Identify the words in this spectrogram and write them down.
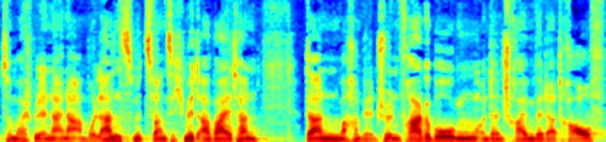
zum Beispiel in einer Ambulanz mit 20 Mitarbeitern, dann machen wir einen schönen Fragebogen und dann schreiben wir da drauf,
